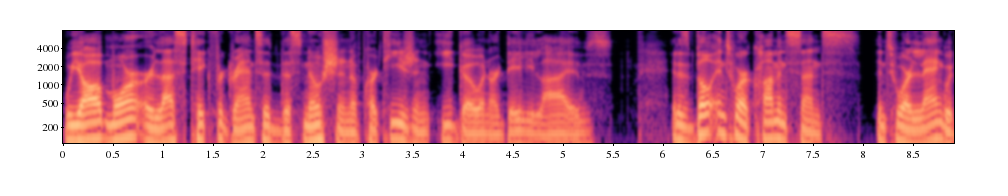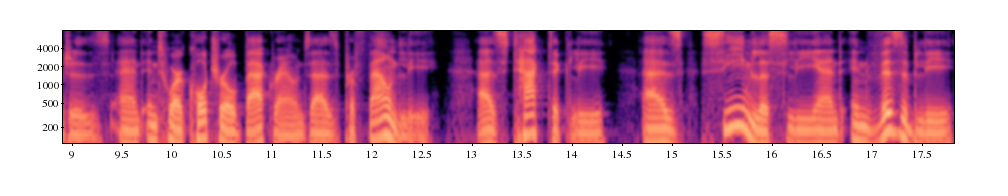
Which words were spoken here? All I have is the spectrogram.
we all more or less take for granted this notion of Cartesian ego in our daily lives. It is built into our common sense, into our languages, and into our cultural backgrounds as profoundly, as tactically, as seamlessly and invisibly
